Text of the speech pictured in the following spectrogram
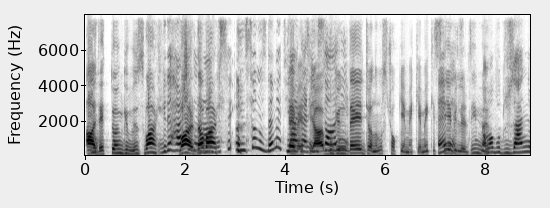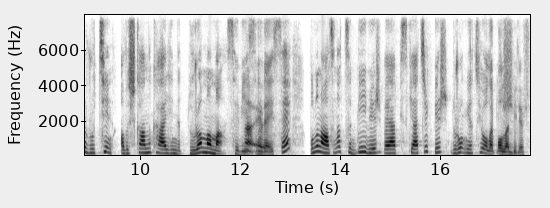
adet döngümüz var. bir de her var şeyden da var. insanız Demet. Yani evet hani ya insani- bugün de canımız çok yemek yemek isteyebilir değil mi? Ama bu düzenli rutin alışkanlık halinde duramama seviyesindeyse bunun altına tıbbi bir veya psikiyatrik bir durum yatıyor olabilir. olabilir.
